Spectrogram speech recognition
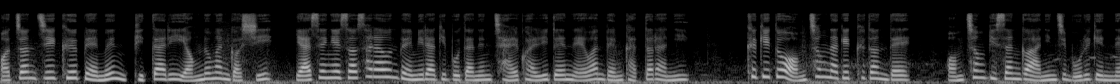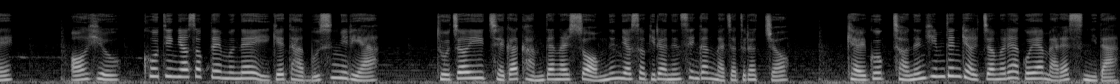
어쩐지 그 뱀은 빛깔이 영롱한 것이 야생에서 살아온 뱀이라기보다는 잘 관리된 애완뱀 같더라니. 크기도 엄청나게 크던데 엄청 비싼 거 아닌지 모르겠네. 어휴, 코디 녀석 때문에 이게 다 무슨 일이야. 도저히 제가 감당할 수 없는 녀석이라는 생각마저 들었죠. 결국 저는 힘든 결정을 하고야 말았습니다.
